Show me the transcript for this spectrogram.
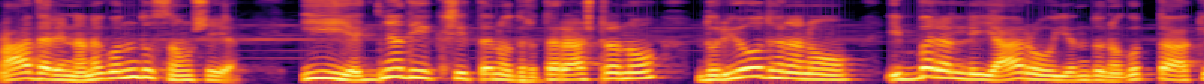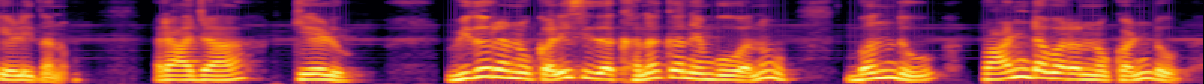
ಆದರೆ ನನಗೊಂದು ಸಂಶಯ, ಈ ಯಜ್ಞದೀಕ್ಷಿತನು ಧೃತರಾಷ್ಟ್ರನೋ, ದುರ್ಯೋಧನನೋ, ಇಬ್ಬರಲ್ಲಿ ಯಾರೋ ಎಂದು ನಗುತ್ತಾ ಕೇಳಿದನು. ರಾಜ, ಕೇಳು. ವಿದುರನು ಕಳಿಸಿದ ಕನಕನೆಂಬುವನು ಬಂದು ಪಾಂಡವರನ್ನು ಕಂಡು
